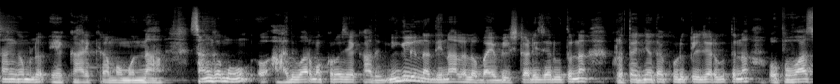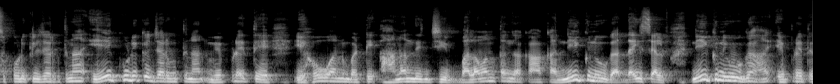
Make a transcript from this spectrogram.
సంఘంలో ఏ కార్యక్రమం ఉన్నా సంఘము ఆదివారం ఒక రోజే కాదు మిగిలిన దినాలలో బైబిల్ స్టడీ జరుగుతున్నా కృతజ్ఞత కూడికలు జరుగుతున్నా ఉపవాస కూడికలు జరుగుతున్నా ఏ కూడిక జరుగుతున్నా నువ్వు ఎప్పుడైతే యహోవాను బట్టి ఆనందించి బలవంతంగా కాక నీకు నువ్వుగా దై సెల్ఫ్ నీకు నువ్వుగా ఎప్పుడైతే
